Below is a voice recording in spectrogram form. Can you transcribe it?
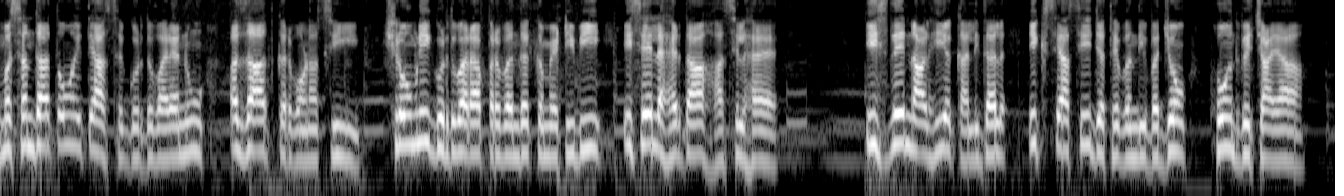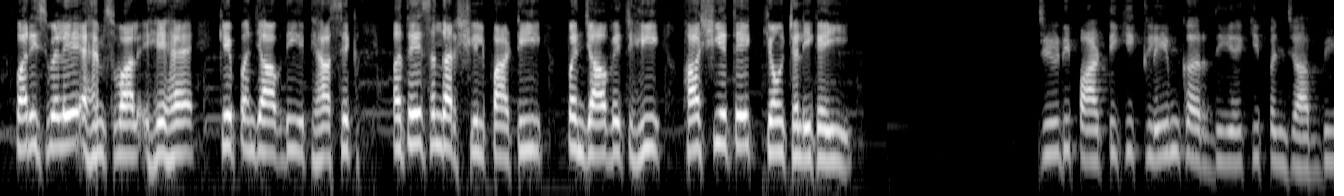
ਮਸੰਦਾ ਤੋਂ ਇਤਿਹਾਸਕ ਗੁਰਦੁਆਰਿਆਂ ਨੂੰ ਆਜ਼ਾਦ ਕਰਵਾਉਣਾ ਸੀ। ਸ਼੍ਰੋਮਣੀ ਗੁਰਦੁਆਰਾ ਪ੍ਰਬੰਧਕ ਕਮੇਟੀ ਵੀ ਇਸੇ ਲਹਿਰ ਦਾ ਹਾਸਿਲ ਹੈ। ਇਸ ਦੇ ਨਾਲ ਹੀ ਅਕਾਲੀ ਦਲ ਇੱਕ ਸਿਆਸੀ ਜਥੇਬੰਦੀ ਵਜੋਂ ਹੋਂਦ ਵਿੱਚ ਆਇਆ। ਪਰ ਇਸ ਵੇਲੇ ਅਹਿਮ ਸਵਾਲ ਇਹ ਹੈ ਕਿ ਪੰਜਾਬ ਦੀ ਇਤਿਹਾਸਿਕ ਅਤੇ ਸੰਘਰਸ਼ੀਲ ਪਾਰਟੀ ਪੰਜਾਬ ਵਿੱਚ ਹੀ ਹਾਸ਼ੀਏ ਤੇ ਕਿਉਂ ਚਲੀ ਗਈ? ਜਿਹੜੀ ਪਾਰਟੀ ਕੀ ਕਲੇਮ ਕਰਦੀ ਹੈ ਕਿ ਪੰਜਾਬੀ,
